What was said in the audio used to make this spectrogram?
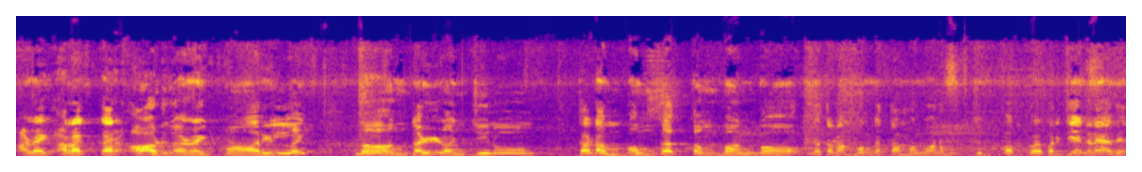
அழை அறக்கர் ஆடு அழைப்பார் இல்லை. நாங்கள் அஞ்சினோம். தடம்பொங்க தம்பங்கோ. இந்த தடம்பொங்க தம்பங்கோ நமக்கு ப- பரிச்சயம் கிடையாது.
